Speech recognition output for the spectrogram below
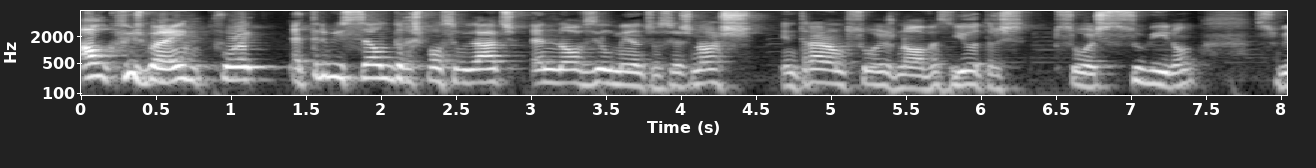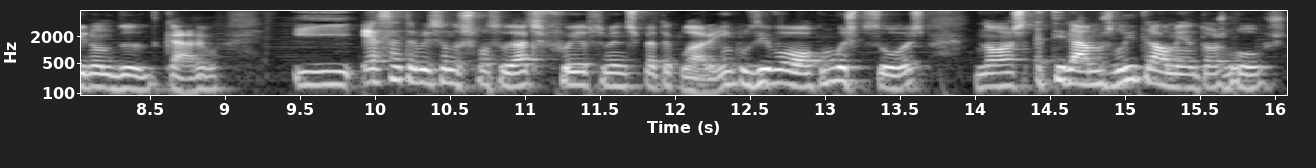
Algo que fiz bem foi atribuição de responsabilidades a novos elementos, ou seja, nós entraram pessoas novas e outras pessoas subiram, subiram de, de cargo e essa atribuição de responsabilidades foi absolutamente espetacular. Inclusive, algumas pessoas nós atirámos literalmente aos lobos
